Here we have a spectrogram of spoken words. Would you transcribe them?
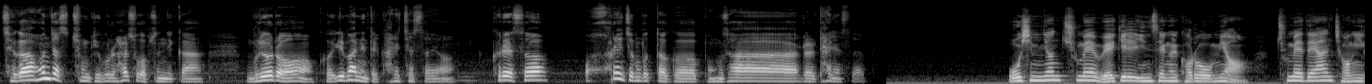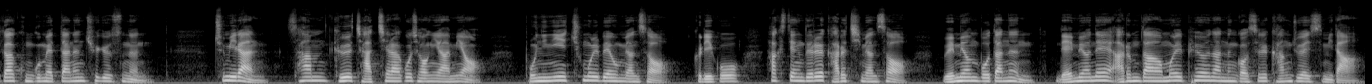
제가 혼자서 춤 기부를 할 수가 없으니까 무료로 그 일반인들 가르쳤어요. 그래서 오래 전부터 그 봉사를 다녔어요. 50년 춤의 외길 인생을 걸어오며 춤에 대한 정의가 궁금했다는 최 교수는 춤이란 삶 그 자체라고 정의하며 본인이 춤을 배우면서 그리고 학생들을 가르치면서 외면보다는 내면의 아름다움을 표현하는 것을 강조했습니다.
